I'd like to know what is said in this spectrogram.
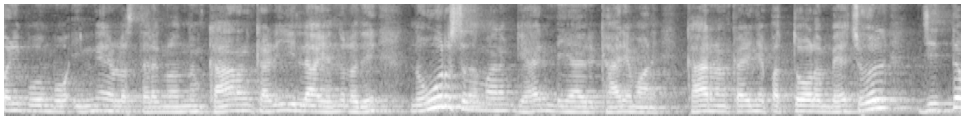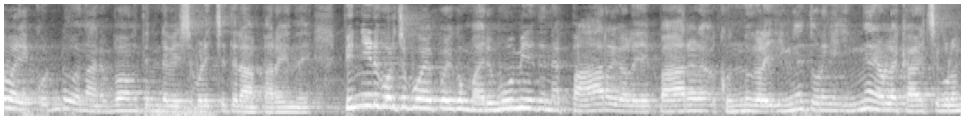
വഴി പോകുമ്പോൾ ഇങ്ങനെയുള്ള സ്ഥലങ്ങളൊന്നും കാണാൻ കഴിയില്ല എന്നുള്ളത് നൂറ് ശതമാനം ഗ്യാരണ്ടിയായ ഒരു കാര്യമാണ്. കാരണം കഴിഞ്ഞ പത്തോളം ബാച്ചുകൾ ജിദ്ദ വഴി കൊണ്ടുവന്ന അനുഭവത്തിന്റെ വിശ വെളിച്ചത്തിലാണ് പറയുന്നത്. പിന്നീട് കുറച്ച് പോയപ്പോഴേക്കും മരുഭൂമിയിൽ തന്നെ പാറകൾ പാറ കുന്നുകൾ ഇങ്ങനെ തുടങ്ങി ഇങ്ങനെയുള്ള കാഴ്ചകളും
